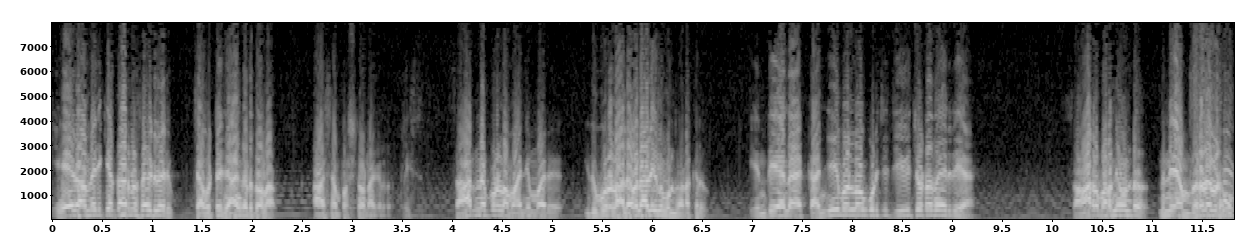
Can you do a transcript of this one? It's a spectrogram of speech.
ഏത് അമേരിക്കക്കാരനും സൈഡ് വരും. ചവിട്ട് ഞാൻ കെടുത്തോളാം. ആശാൻ പ്രശ്നം ഉണ്ടാക്കരുത് പ്ലീസ് സാറിനെ പോലുള്ള മാന്യന്മാര് ഇതുപോലുള്ള അലവലാളികളും കൊണ്ട് നടക്കരുത്. എന്ത് ചെയ്യാനാ? കഞ്ഞിയും വെള്ളവും കുടിച്ച് ജീവിച്ചോട്ടെ കരുതിയാ? സാറ് പറഞ്ഞുകൊണ്ട് നിന്നെ ഞാൻ വെറുതെ വിടും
